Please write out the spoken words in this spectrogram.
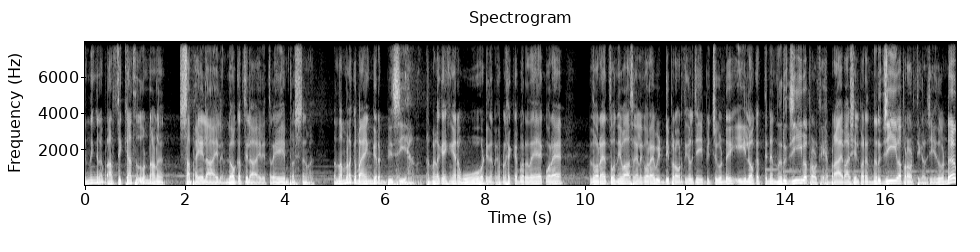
ഇന്നിങ്ങനെ പ്രാർത്ഥിക്കാത്തത് കൊണ്ടാണ് സഭയിലായാലും ലോകത്തിലായാലും ഇത്രയും പ്രശ്നങ്ങൾ. നമ്മളൊക്കെ ഭയങ്കര ബിസിയാണ്. നമ്മളൊക്കെ ഇങ്ങനെ ഓടി നടക്കും. നമ്മളൊക്കെ വെറുതെ കുറേ കുറേ തോന്നിവാസങ്ങൾ കുറേ വിഡ്ഢി പ്രവർത്തികൾ ചെയ്യിപ്പിച്ചുകൊണ്ട് ഈ ലോകത്തിന്റെ നിർജീവ പ്രവർത്തി ഹെബ്രായ ഭാഷയിൽ പറയുന്ന നിർജീവ പ്രവർത്തികൾ ചെയ്തുകൊണ്ട്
